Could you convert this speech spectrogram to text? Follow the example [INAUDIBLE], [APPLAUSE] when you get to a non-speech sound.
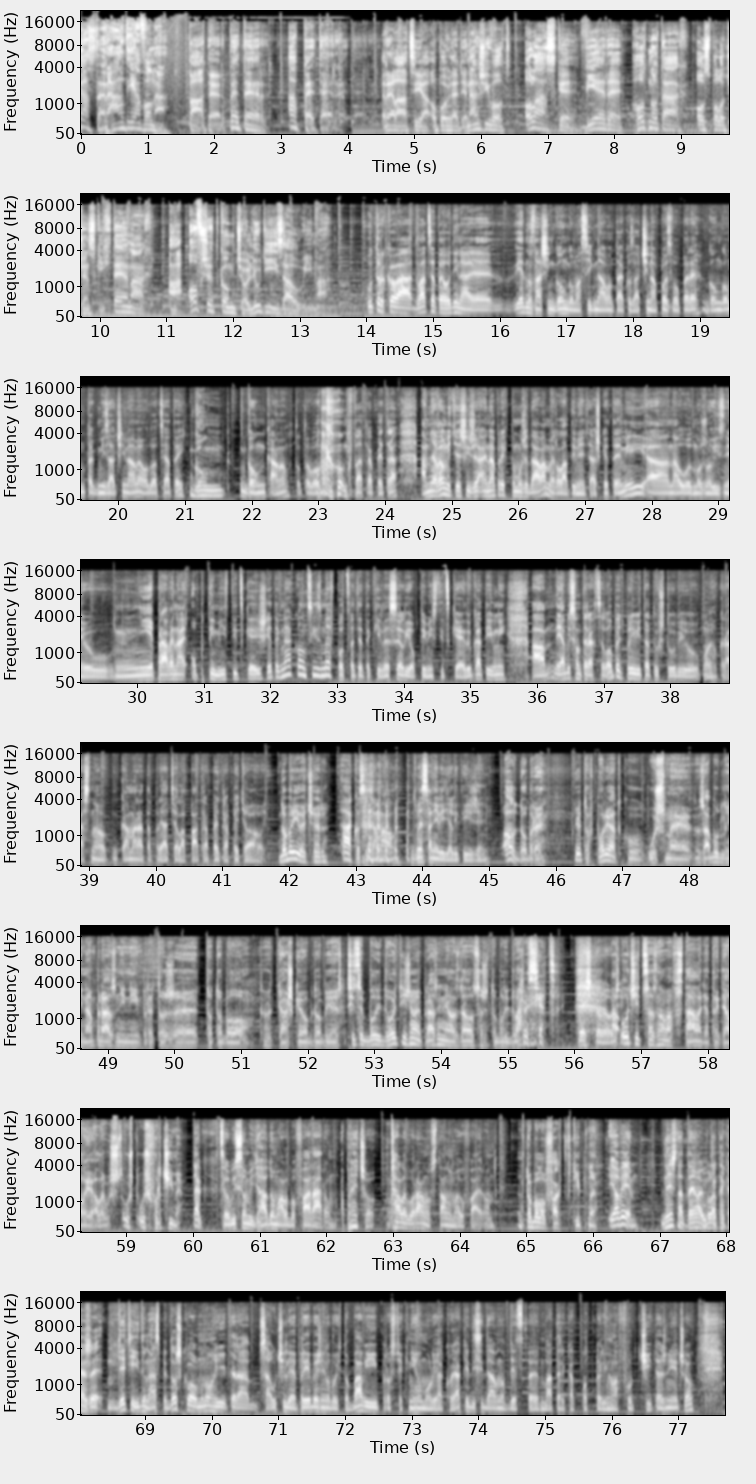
Podcast Rádia Vlna. Páter, Peter a Peter. Relácia o pohľade na život, o láske, viere, hodnotách, o spoločenských témach a o všetkom, čo ľudí zaujíma. Útorková 20. hodina je jednoznačným gongom a signálom, tak ako začína ples v opere gongom, tak my začíname o 20. Gong. Gong, áno, toto bol [LAUGHS] gong Patra Petra. A mňa veľmi teší, že aj napriek tomu, že dávame relatívne ťažké témy a na úvod možno vyznejú nie práve najoptimistickejšie, tak na konci sme v podstate taký veselý, optimistický a edukatívny. A ja by som teda chcel opäť privítať tú štúdiu môjho krásneho kamaráta, priateľa Patra Petra. Peťo, ahoj. Dobrý večer. Ako si tam mal? [LAUGHS] Sme sa nevideli týždeň. Ale dobre, je to v poriadku, už sme zabudli na prázdniny, pretože toto bolo ťažké obdobie. Sice boli dvojtýždňové prázdniny, ale zdalo sa, že to boli dva [LAUGHS] mesiace. A učiť sa znova vstávať a tak ďalej, ale už, už, už frčíme. Tak, chcel by som byť hadom alebo farárom. A prečo? Alebo ráno vstanú majú fajront. To bolo fakt vtipné. Ja viem, Dnešná téma bola taká, [LAUGHS] že deti idú naspäť do škôl, mnohí teda sa učili aj priebežne, lebo ich to baví, proste knihomoli ako ja kedysi dávno v detstve, baterka pod perinou a furt čítaš niečo.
